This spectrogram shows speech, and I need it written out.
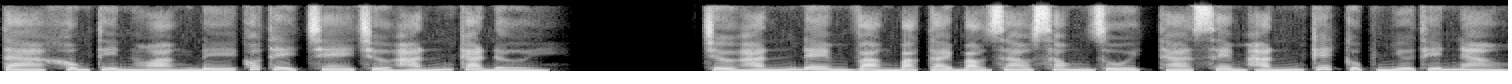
ta không tin hoàng đế có thể che chở hắn cả đời. Chờ hắn đem vàng bạc tài bảo giao xong rồi thả xem hắn kết cục như thế nào.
